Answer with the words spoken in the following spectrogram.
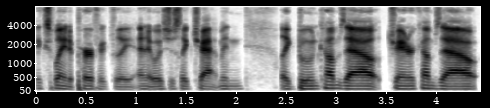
explained it perfectly, and it was just like Chapman, like Boone comes out, trainer comes out,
